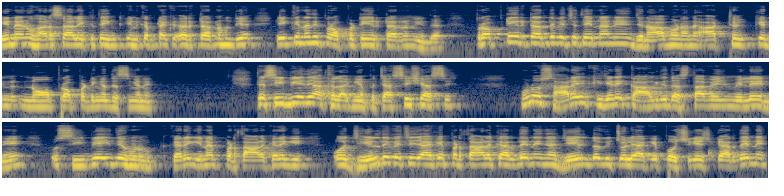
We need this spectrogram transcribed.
ਇਹਨਾਂ ਨੂੰ ਹਰ ਸਾਲ ਇੱਕ ਤੇ ਇਨਕਮ ਟੈਕਸ ਰਿਟਰਨ ਹੁੰਦੀ ਹੈ। ਇੱਕ ਇਹਨਾਂ ਦੀ ਪ੍ਰਾਪਰਟੀ ਰਿਟਰਨ ਵੀ ਹੁੰਦਾ ਪ੍ਰਾਪਰਟੀ ਰਿਟਰਨ ਦੇ ਵਿੱਚ ਤੇ ਇਹਨਾਂ ਨੇ ਜਨਾਬ ਹੋਣਾ ਨੇ 8 ਕਿ 9 ਪ੍ਰਾਪਰਟੀਆਂ ਦੱਸੀਆਂ ਨੇ। ਤੇ ਸੀਬੀਆਈ ਦੇ ਹੱਥ ਲੱਗ ਗਈਆਂ 85 86 ਹੁਣ ਉਹ ਸਾਰੇ ਜਿਹੜੇ ਕਾਗਜ਼ ਦਸਤਾਵੇਜ਼ ਮਿਲੇ ਨੇ, ਉਹ ਸੀਬੀਆਈ ਦੇ ਹੁਣ ਕਰੇਗੀ ਨਾ, ਪੜਤਾਲ ਕਰੇਗੀ। ਉਹ ਜੇਲ੍ਹ ਦੇ ਵਿੱਚ ਜਾ ਕੇ ਪੜਤਾਲ ਕਰਦੇ ਨੇ ਜਾਂ ਜੇਲ੍ਹ ਤੋਂ ਵਿੱਚੋਂ ਲਿਆ ਕੇ ਪੁੱਛਗਿੱਛ ਕਰਦੇ ਨੇ,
